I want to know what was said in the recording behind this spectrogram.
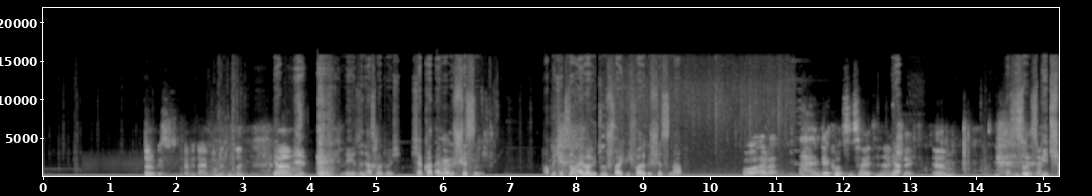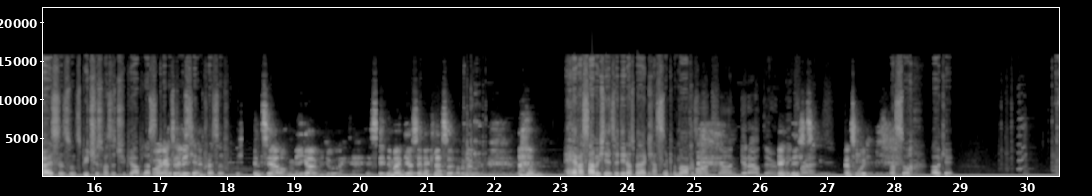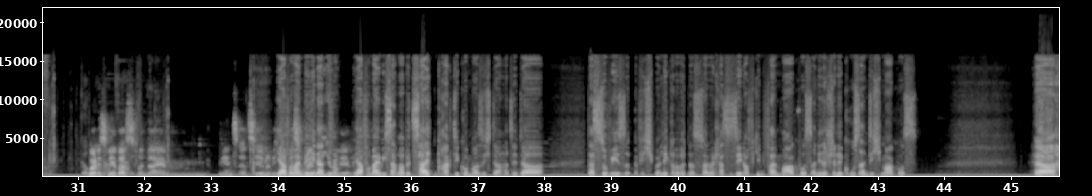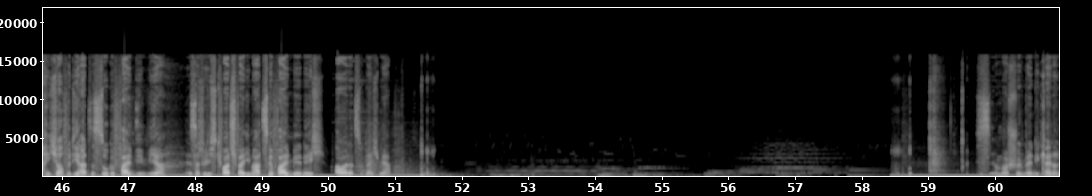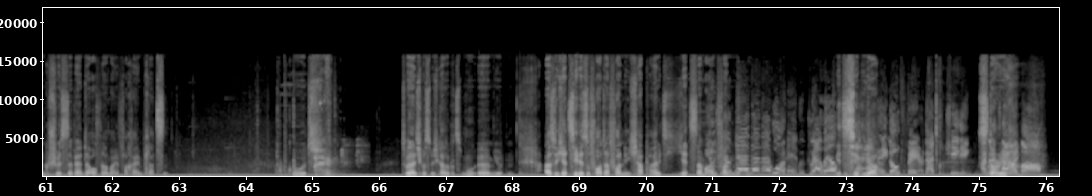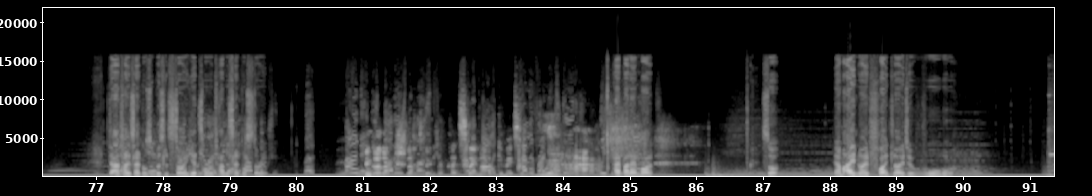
So, du bist ich, einfach mittendrin. Ja. Ähm, Ne, wir sind erstmal durch. Ich habe gerade einmal Ja. geschissen. Habe mich jetzt noch einmal geduscht, weil ich mich voll geschissen habe. Boah, Alter. In der kurzen Zeit? Ja, nicht Ja. schlecht. Ähm, Das ist so ein Speed-Scheiße, so ein Speeches, was der Typ hier ablassen Boah, kann. ganz Das ist ehrlich, sehr impressive. Ich find's ja auch mega, wie du... Alter, Das sehen immer die aus deiner Klasse, aber na gut. Hä, was habe ich denn jetzt mit denen aus meiner Klasse gemacht? Come on, son, get out there. Make nichts. friends. Ganz ruhig. Ach so, okay. Du wolltest mir was von deinem Dingens erzählen und ich Ja, dir von meinem Behinderten, ja, von meinem, ich sag mal, bezahlten Praktikum, was ich da hatte, da, das sowieso, ich überlege gerade, wir würden das aus einer Klasse sehen, auf jeden Fall Markus, an dieser Stelle Gruß an dich, Markus. Ja, ich hoffe, dir hat es so gefallen wie mir. Ist natürlich Quatsch, weil ihm hat's gefallen, mir nicht, aber dazu gleich mehr. Es ist immer schön, wenn die kleineren Geschwister während der Aufnahme einfach reinplatzen. Gut. Tut mir leid, ich muss mich gerade kurz mu äh, muten. Also ich erzähle sofort davon, ich habe halt jetzt am Anfang noch... Jetzt ist hier wieder Story. Der Anfang ist halt noch so ein bisschen Story, jetzt momentan ist halt nur Story. Ich bin gerade auf dem Schlachtfeld, ich habe gerade zweimal abgemetzelt. Halt mal dein Maul. So. Wir haben einen neuen Freund, Leute. Woo.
